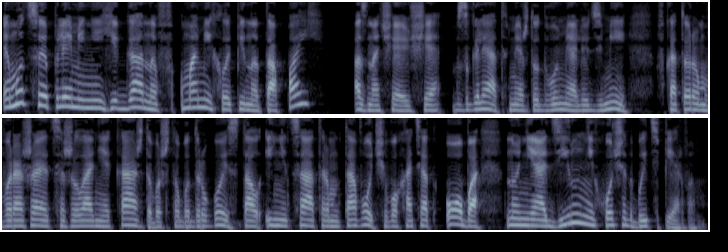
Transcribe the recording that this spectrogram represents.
Эмоция племени яганов Мамихлапина Тапай означающая взгляд между двумя людьми, в котором выражается желание каждого, чтобы другой стал инициатором того, чего хотят оба, но ни один не хочет быть первым.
